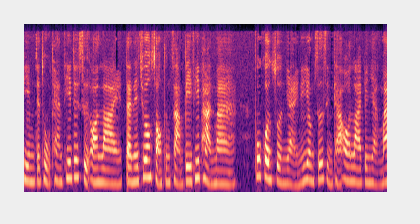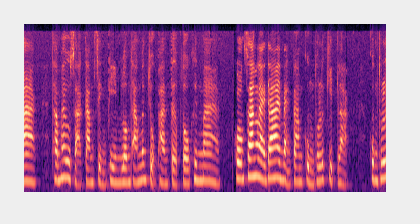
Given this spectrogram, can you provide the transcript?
พิมพ์จะถูกแทนที่ด้วยสื่อออนไลน์ แต่ในช่วง 2-3 ปีที่ผ่านมา ผู้คนส่วนใหญ่นิยมซื้อสินค้าออนไลน์เป็นอย่างมากทำให้อุตสาหกรรมสิ่งพิมพ์รวมทั้งบรรจุภัณฑ์เติบโตขึ้นมาก โครงสร้างรายได้แบ่งตามกลุ่มธุรกิจหลัก กลุ่มธุร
